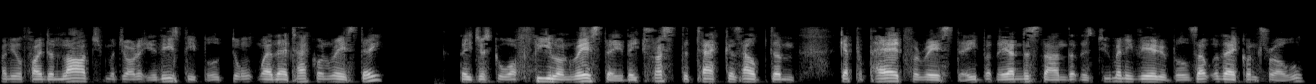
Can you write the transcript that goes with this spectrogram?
and you'll find a large majority of these people don't wear their tech on race day. They just go off feel on race day. They trust the tech has helped them get prepared for race day, but they understand that there's too many variables out of their control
